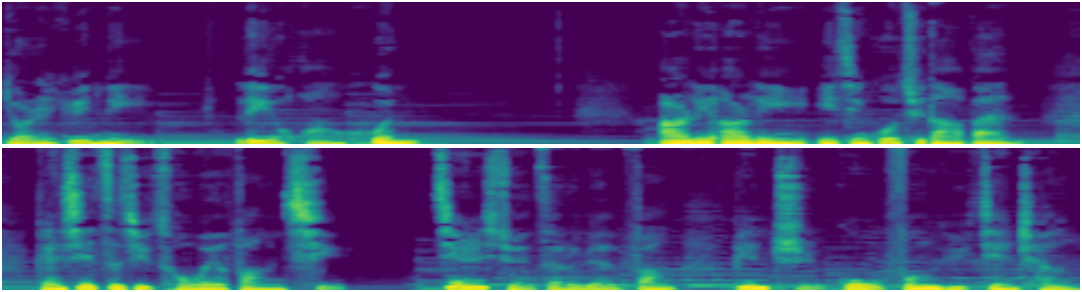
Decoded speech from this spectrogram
有人与你立黄昏。二零二零已经过去大半，感谢自己从未放弃。既然选择了远方，便只顾风雨兼程。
